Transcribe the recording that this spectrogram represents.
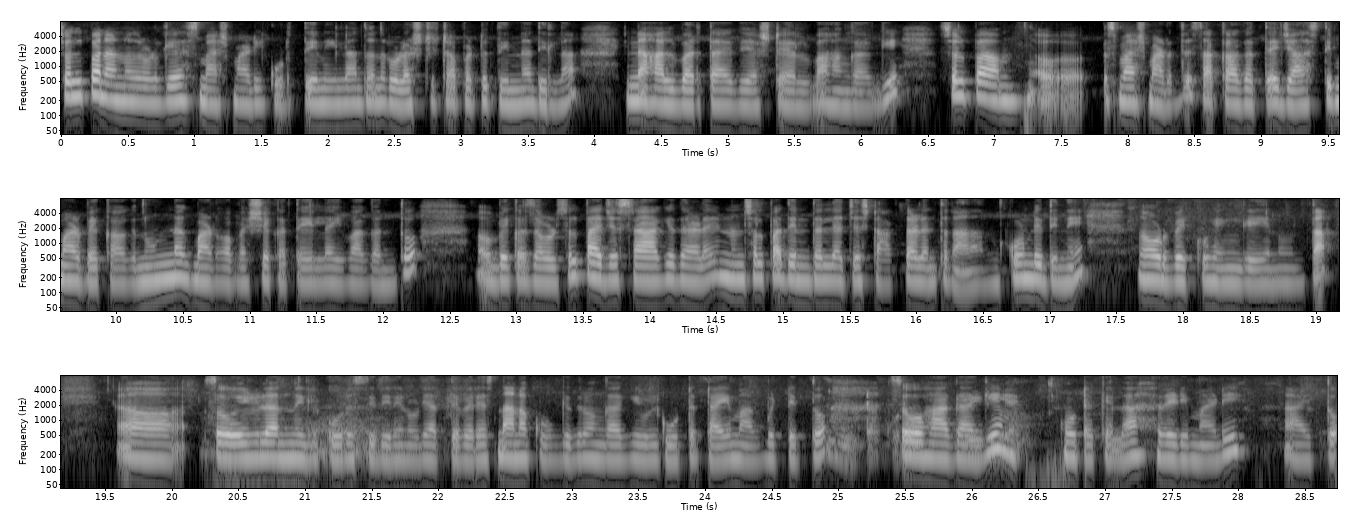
ಸ್ವಲ್ಪ ನಾನು ಅದರೊಳಗೆ ಸ್ಮ್ಯಾಶ್ ಮಾಡಿ ಕೊಡ್ತೀನಿ ಇಲ್ಲ ಅಂತಂದ್ರೆ ಅವಳು ಅಷ್ಟು ಇಷ್ಟಪಟ್ಟು ತಿನ್ನೋದಿಲ್ಲ. ಇನ್ನು ಹಾಲು ಬರ್ತಾ ಇದೆ ಅಷ್ಟೇ ಅಲ್ವಾ? ಹಾಗಾಗಿ ಸ್ವಲ್ಪ ಸ್ಮ್ಯಾಶ್ ಮಾಡಿದ್ರೆ ಸಾಕಾಗತ್ತೆ. ಜಾಸ್ತಿ ಮಾಡಬೇಕಾಗ ನುಣ್ಣಗೆ ಮಾಡುವ ಅವಶ್ಯಕತೆ ಇಲ್ಲ ಇವಾಗಂತೂ. ಬಿಕಾಸ್ ಅವಳು ಸ್ವಲ್ಪ ಅಡ್ಜಸ್ಟ್ ಆಗಿದ್ದಾಳೆ. ನಾನು ಸ್ವಲ್ಪ ದಿನದಲ್ಲಿ ಅಡ್ಜಸ್ಟ್ ಆಗ್ತಾಳೆ ಅಂತ ನಾನು ಅಂದ್ಕೊಂಡಿದ್ದೀನಿ ನೋಡಬೇಕು ಹೆಂಗೆ ಏನು ಅಂತ. ಸೊ ಇವಳನ್ನು ಇಲ್ಲಿ ಕೂರಿಸ್ತಿದ್ದೀನಿ ನೋಡಿ ಅತ್ತೆ ಬೇರೆ ಸ್ನಾನಕ್ಕೆ ಹೋಗಿದ್ರು. ಹಂಗಾಗಿ ಇವಳಿಗೆ ಊಟ ಟೈಮ್ ಆಗಿಬಿಟ್ಟಿತ್ತು. ಸೊ ಹಾಗಾಗಿ ಊಟಕ್ಕೆಲ್ಲ ರೆಡಿ ಮಾಡಿ ಆಯಿತು.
